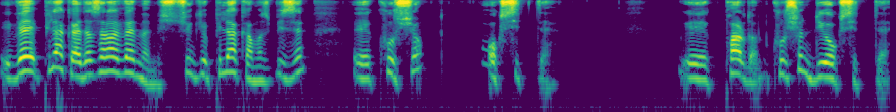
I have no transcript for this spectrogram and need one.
Ve plakaya da zarar vermemiş. Çünkü plakamız bizim e, kurşun oksitte. E, pardon kurşun dioksitte.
